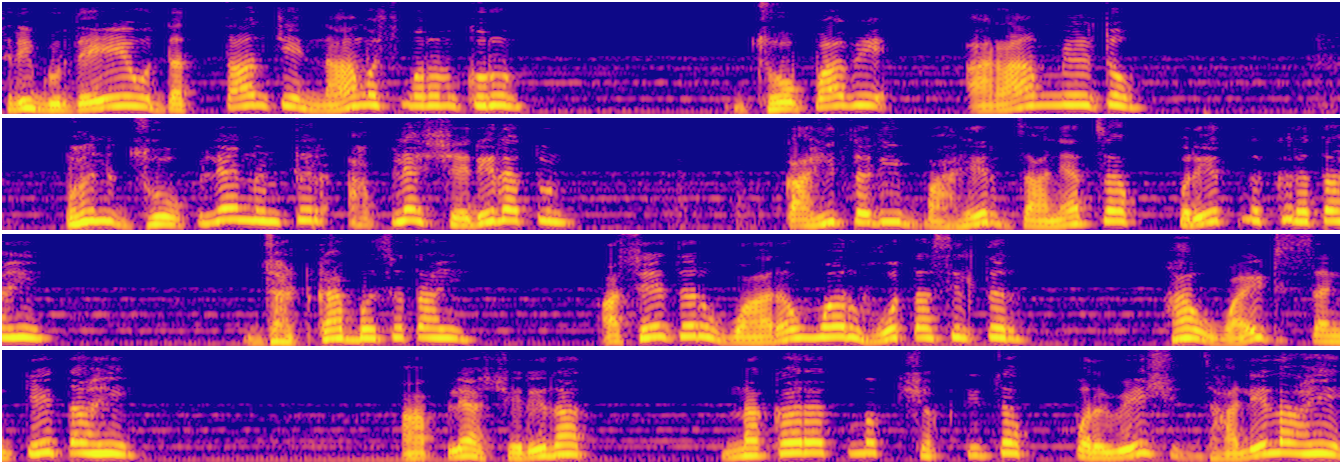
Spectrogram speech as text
श्री गुरुदेव दत्तांचे नामस्मरण करून झोपावे आराम मिळतो. पण झोपल्यानंतर आपल्या शरीरातून काहीतरी बाहेर जाण्याचा प्रयत्न करत आहे. झटका बसत आहे. असे जर वारंवार होत असेल तर हा वाईट संकेत आहे. आपल्या शरीरात नकारात्मक शक्तीचा प्रवेश झालेला आहे.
